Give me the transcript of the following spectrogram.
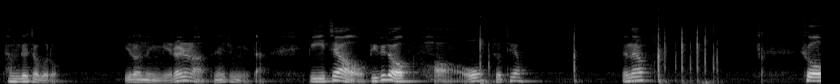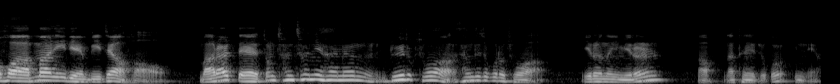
상대적으로 이런 의미를 나타내 줍니다. 비교 비교적 好 좋대요. 됐나요? 说话慢一点比较好. 말할 때 좀 천천히 하면 비교적 좋아, 상대적으로 좋아. 이런 의미를 어, 나타내주고 있네요.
